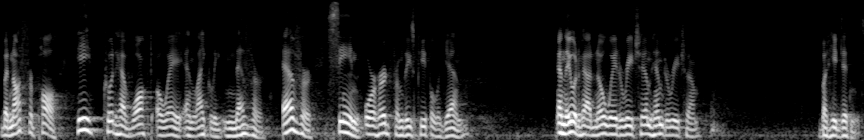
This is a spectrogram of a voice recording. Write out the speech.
But not for Paul. He could have walked away and likely never, ever seen or heard from these people again. And they would have had no way to reach him, him to reach them. But he didn't.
